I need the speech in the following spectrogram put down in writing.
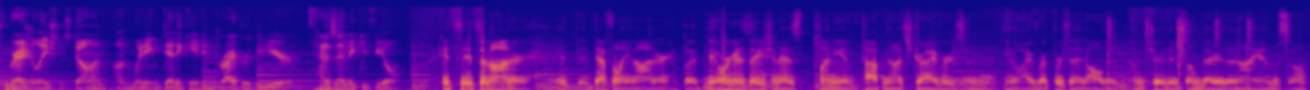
Congratulations, Don, on winning Dedicated Driver of the Year. How does that make you feel? It's it's an honor, it, definitely an honor. But the organization has plenty of top-notch drivers, and you know I represent all the. I'm sure there's some better than I am. So.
